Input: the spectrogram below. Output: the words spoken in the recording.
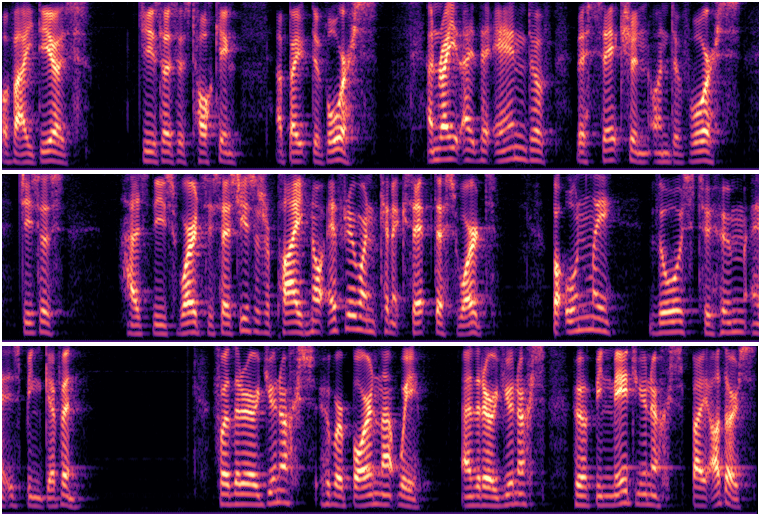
of ideas. Jesus is talking about divorce. And right at the end of this section on divorce, Jesus has these words. He says, Jesus replied, Not everyone can accept this word, but only those to whom it has been given. For there are eunuchs who were born that way, and there are eunuchs who have been made eunuchs by others,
